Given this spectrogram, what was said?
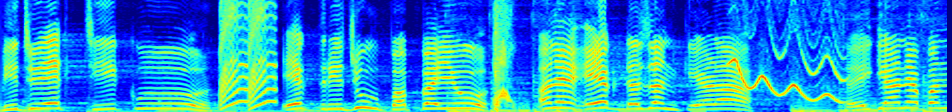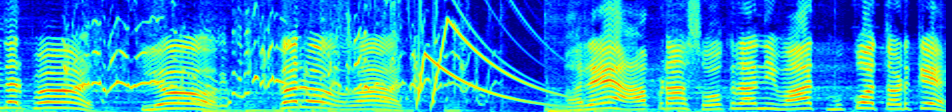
બીજું એક ચીકુ. એક ત્રીજું પપૈયું અને એક ડઝન કેળા. થઈ ગયા ને પંદર ફળ. લ્યો, કરો વાત. અરે, આપણા છોકરાની વાત મૂકો તડકે.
